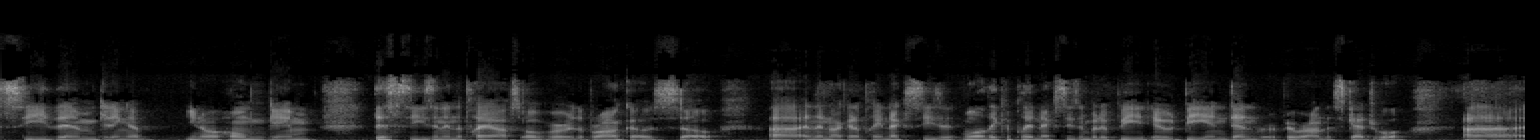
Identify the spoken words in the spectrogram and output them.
see them getting a you know home game this season in the playoffs over the Broncos. So, uh, and they're not going to play next season. Well, they could play next season, but it'd be it would be in Denver if it were on the schedule. Uh,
